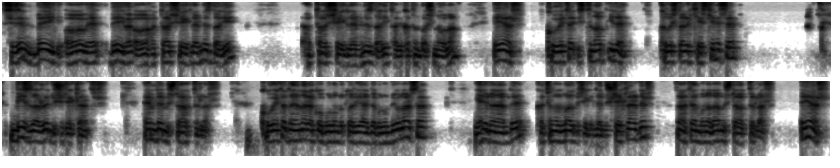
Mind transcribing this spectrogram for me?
sizin bey, ağa ve bey ve ağa hatta şeyhleriniz dahi hatta şeyhleriniz dahi tarikatın başında olan eğer kuvvete istinat ile kılıçları keskin ise biz zarra düşeceklerdir. Hem de müstahaktırlar. Kuvvete dayanarak o bulundukları yerde bulunuyorlarsa yeni dönemde kaçınılmaz bir şekilde düşeceklerdir. Zaten buna da müstahaktırlar. Eğer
